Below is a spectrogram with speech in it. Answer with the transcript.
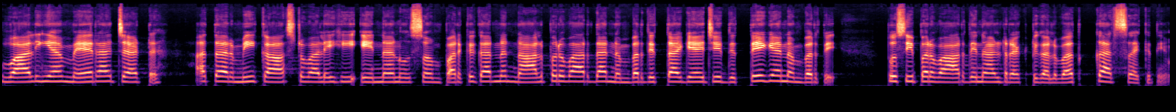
ਵਾਲੀਆਂ ਮਹਿਰਾ ਜੱਟ ਅਧਰਮੀ ਕਾਸਟ ਵਾਲੇ ਹੀ ਇਹਨਾਂ ਨੂੰ ਸੰਪਰਕ ਕਰਨ ਨਾਲ ਪਰਿਵਾਰ ਦਾ ਨੰਬਰ ਦਿੱਤਾ ਗਿਆ ਜੀ ਦਿੱਤੇ ਗਏ ਨੰਬਰ ਤੇ ਤੁਸੀਂ ਪਰਿਵਾਰ ਦੇ ਨਾਲ ਡਾਇਰੈਕਟ ਗੱਲਬਾਤ ਕਰ ਸਕਦੇ ਹੋ।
